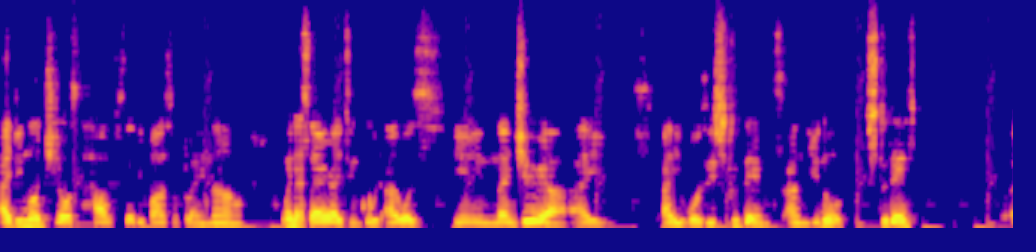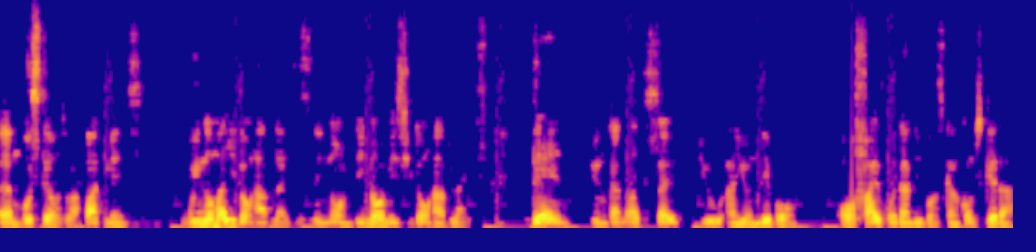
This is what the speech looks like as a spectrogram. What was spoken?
I did not just have steady power supply now. When I started writing code, I was in Nigeria. I I was a student, and you know, students um, hostels or apartments, we normally don't have light. It's the norm. The norm is you don't have light. Then you can now decide you and your neighbor or five other neighbors can come together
